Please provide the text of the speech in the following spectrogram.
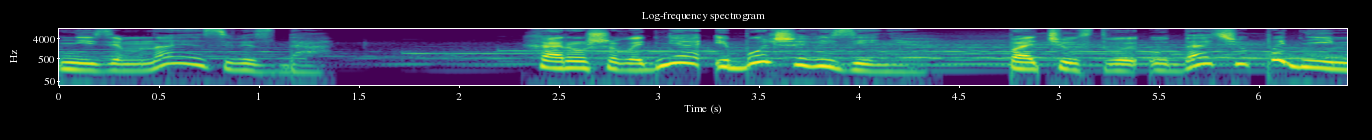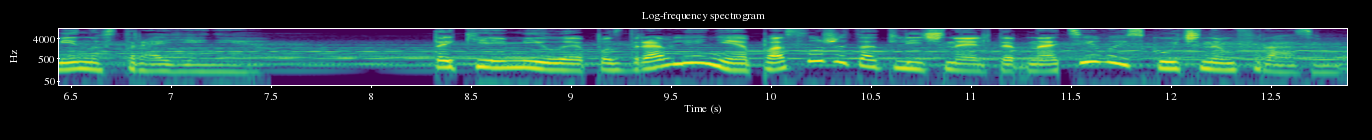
неземная звезда. Хорошего дня и больше везения. Почувствуй удачу, подними настроение. Такие милые поздравления послужат отличной альтернативой скучным фразам.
